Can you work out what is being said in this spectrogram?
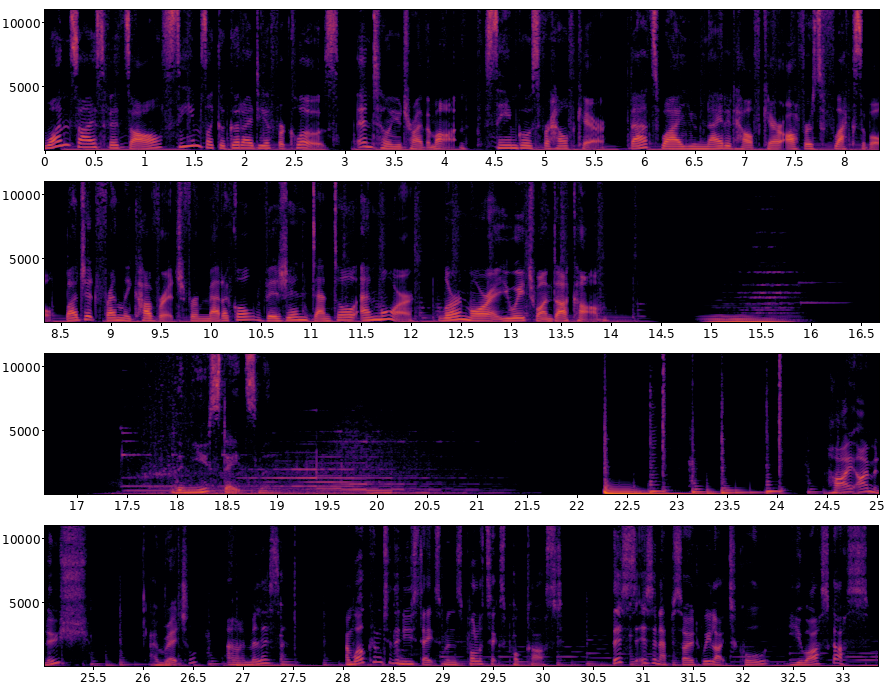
One size fits all seems like a good idea for clothes until you try them on. Same goes for healthcare. That's why United Healthcare offers flexible, budget friendly coverage for medical, vision, dental, and more. Learn more at uh1.com. The New Statesman. Hi, I'm Anoosh. I'm Rachel. And I'm Melissa. And welcome to the New Statesman's Politics Podcast. This is an episode we like to call You Ask Us.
